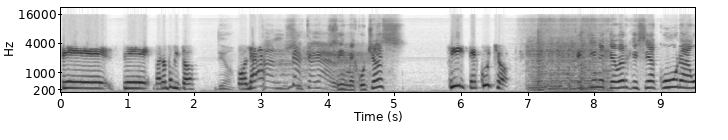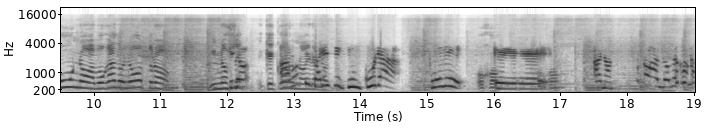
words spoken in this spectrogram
se, se... Para un poquito. Dios. Hola. ¡Anda a cagar! Sí, ¿me escuchás? Sí, te escucho. ¿Qué tiene que ver que sea cura uno, abogado el otro? Y no Pero, sé qué ¿A vos corno te era. el parece que un cura puede... Ojo. Eh... Ojo. Ah, no. No, a lo mejor no.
